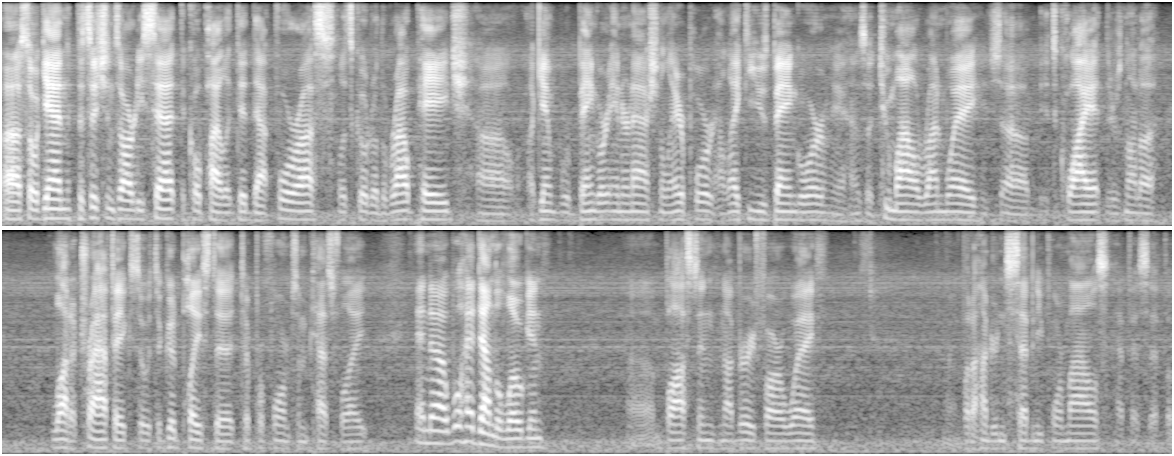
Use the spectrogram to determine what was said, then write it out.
Uh, so again, position's already set. The co-pilot did that for us. Let's go to the route page. Uh, again, we're Bangor International Airport. I like to use Bangor. It has a two-mile runway. It's, it's quiet. There's not a lot of traffic, so it's a good place to, to perform some test flight. And we'll head down to Logan. Boston, not very far away. About 174 miles. FSFO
